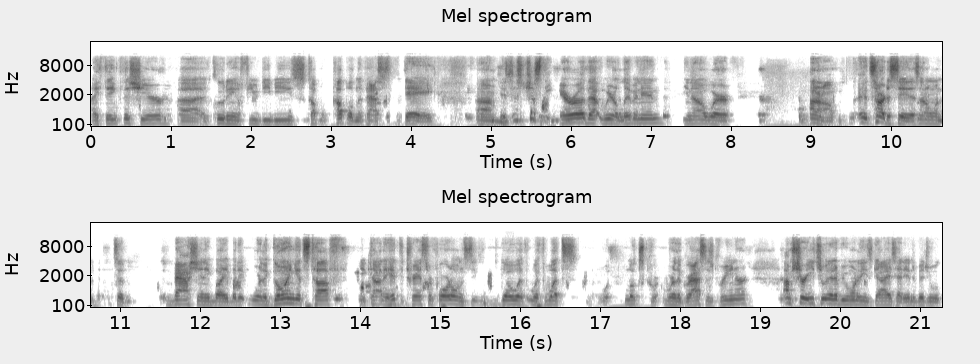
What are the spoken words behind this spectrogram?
I think, this year, uh, including a few DBs, couple couple in the past day. Um, is this just the era that we're living in? You know, where I don't know. It's hard to say this. I don't want to bash anybody, but it, where the going gets tough, you kind of hit the transfer portal and see, go with with what's what looks where the grass is greener. I'm sure each and every one of these guys had individual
